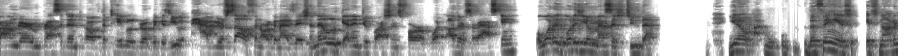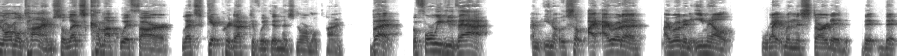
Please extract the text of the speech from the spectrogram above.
founder and president of the Table Group, because you have yourself an organization, then we'll get into questions for what others are asking. But what is what is your message to them? You know, the thing is, it's not a normal time. So let's come up with our, let's get productive within this normal time. But before we do that, um, you know, so I, I wrote a, I wrote an email right when this started that, that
